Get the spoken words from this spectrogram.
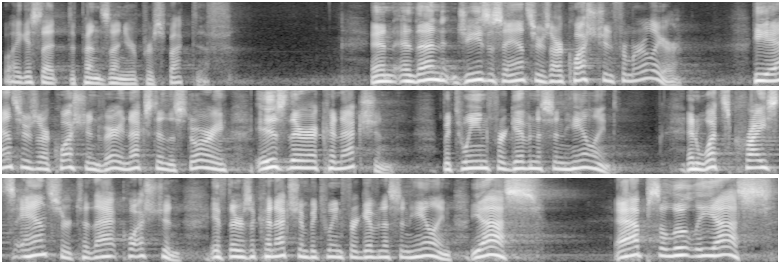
Well, I guess that depends on your perspective. And, and then Jesus answers our question from earlier. He answers our question very next in the story Is there a connection between forgiveness and healing? And what's Christ's answer to that question? If there's a connection between forgiveness and healing? Yes. Absolutely yes.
